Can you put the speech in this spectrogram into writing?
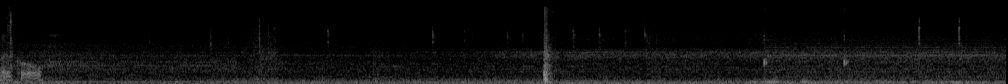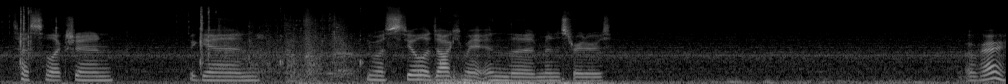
Local. Test selection. Begin. You must steal a document in the administrators. Okay.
